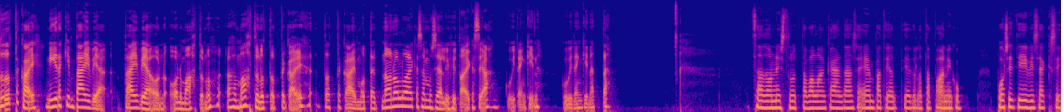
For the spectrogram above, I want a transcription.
No totta kai, niitäkin päiviä, päiviä on, on mahtunut, mahtunut totta kai, totta kai mutta ne on ollut aika semmoisia lyhytaikaisia kuitenkin, kuitenkin että et sä oot onnistunut tavallaan kääntämään se empatian tietyllä tapaa niin kuin positiiviseksi,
